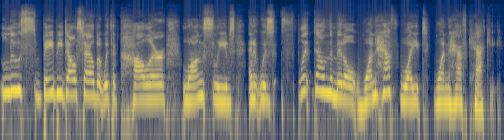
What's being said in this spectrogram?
loose baby doll style, but with a collar, long sleeves, and it was split down the middle, one half white, one half khaki.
